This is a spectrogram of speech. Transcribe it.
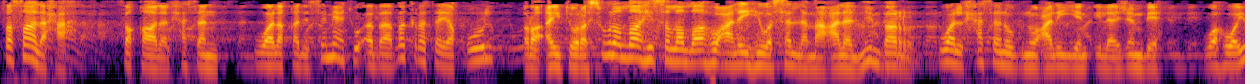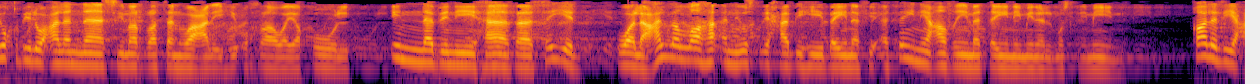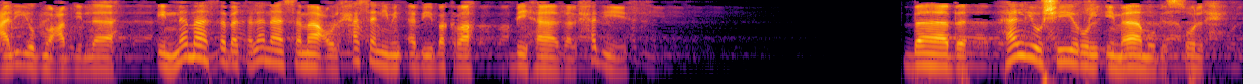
فصالحه. فقال الحسن ولقد سمعت أبا بكرة يقول رأيت رسول الله صلى الله عليه وسلم على المنبر والحسن بن علي إلى جنبه وهو يقبل على الناس مرة وعليه أخرى ويقول إن ابني هذا سيد ولعل الله أن يصلح به بين فئتين عظيمتين من المسلمين. قال لي علي بن عبد الله إنما ثبت لنا سماع الحسن من أبي بكرة بهذا الحديث. باب هل يشير الإمام بالصلح؟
